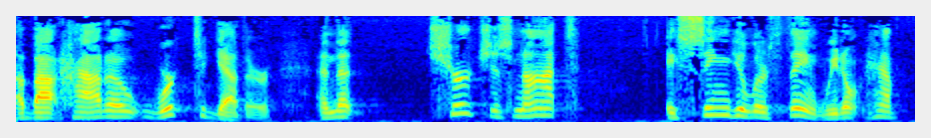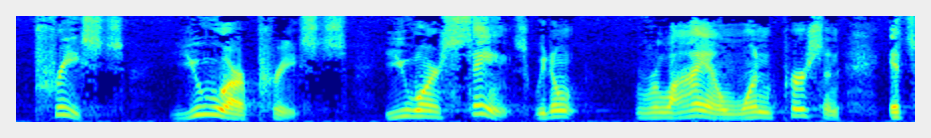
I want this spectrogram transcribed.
about how to work together. And that church is not a singular thing. We don't have priests. You are priests. You are saints. We don't rely on one person. It's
